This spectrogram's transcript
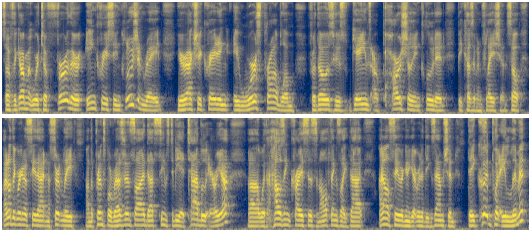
So if the government were to further increase the inclusion rate, you're actually creating a worse problem for those whose gains are partially included because of inflation. So I don't think we're going to see that. And certainly on the principal residence side, that seems to be a taboo area uh, with a housing crisis and all things like that. I don't see we're going to get rid of the exemption. They could put a limit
